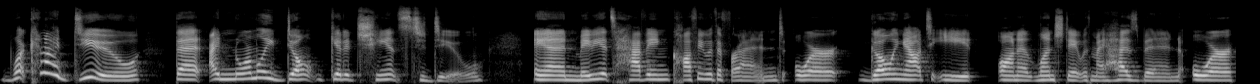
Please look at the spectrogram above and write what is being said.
what can I do that I normally don't get a chance to do. And maybe it's having coffee with a friend or going out to eat on a lunch date with my husband or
